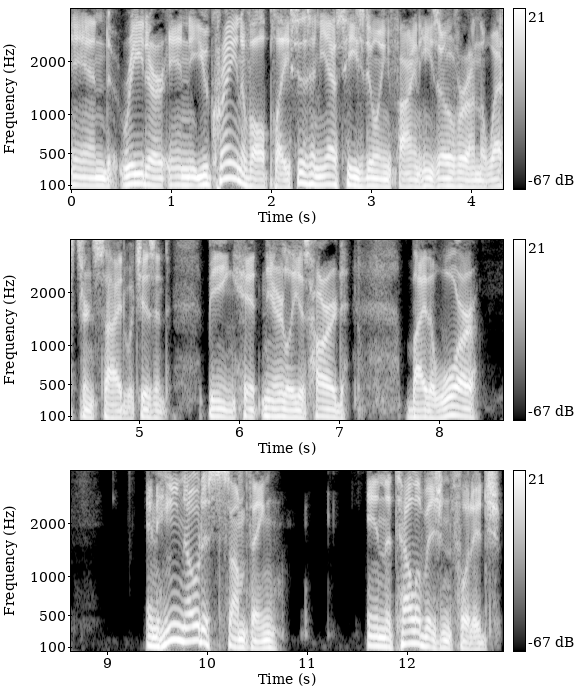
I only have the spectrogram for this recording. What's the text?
and reader in Ukraine, of all places. And yes, he's doing fine. He's over on the western side, which isn't being hit nearly as hard by the war. And he noticed something in the television footage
